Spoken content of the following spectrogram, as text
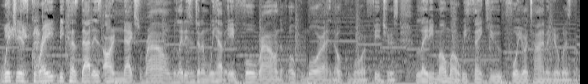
which is great because that is our next round. Ladies and gentlemen, we have a full round of Okumura and Okumura features. Lady Momo, we thank you for your time and your wisdom.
